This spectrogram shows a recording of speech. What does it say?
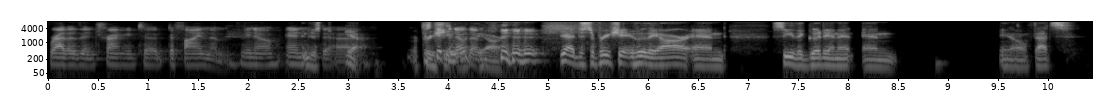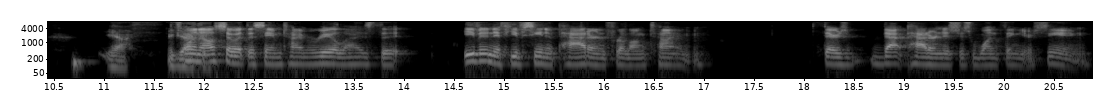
rather than trying to define them, you know? And, and just, uh, yeah, appreciate to know them. yeah, just appreciate who they are and see the good in it. And, you know, that's, yeah, exactly. Well, and also at the same time, realize that even if you've seen a pattern for a long time, there's that pattern is just one thing you're seeing.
